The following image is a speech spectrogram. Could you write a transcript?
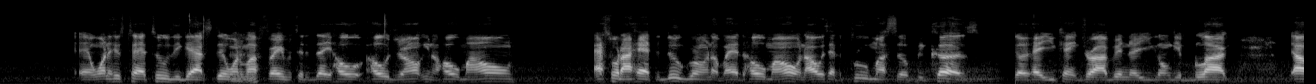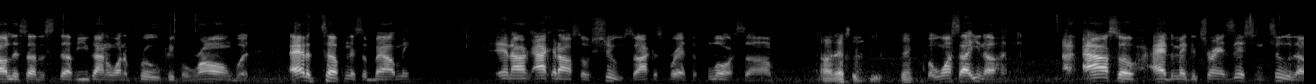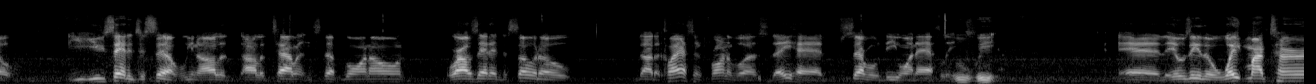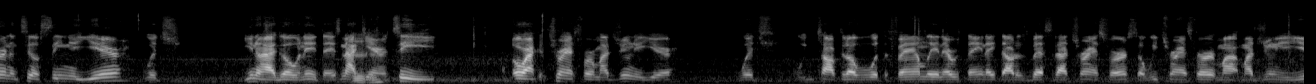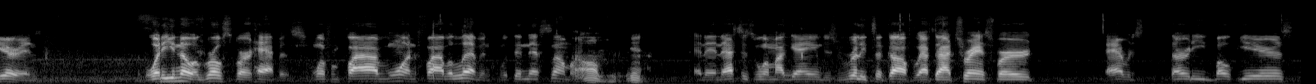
And one of his tattoos he got, still one of my favorites to the day, hold hold your own, you know, hold my own. That's what I had to do growing up. I had to hold my own. I always had to prove myself because you hey, you can't drive in there, you're gonna get blocked, all this other stuff. You kinda wanna prove people wrong. But I had a toughness about me. And I, I could also shoot, so I could spread the floor some. Oh, that's a good thing. But once I, you know, I, I also I had to make a transition too, though. You, you, said it yourself. You know, all the all the talent and stuff going on. Where I was at at DeSoto, uh, the class in front of us, they had several D1 athletes. Ooh, and it was either wait my turn until senior year, which you know how I go in anything. It's not mm-hmm. guaranteed, or I could transfer my junior year, which we talked it over with the family and everything. They thought it was best that I transfer, so we transferred my, my junior year. And what do you know? A growth spurt happens. Went from five one to five eleven within that summer. Oh yeah. And then that's just when my game just really took off. After I transferred, averaged thirty both years,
